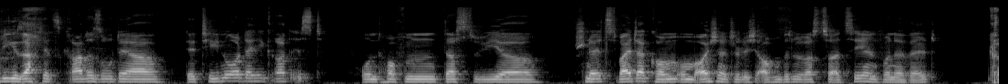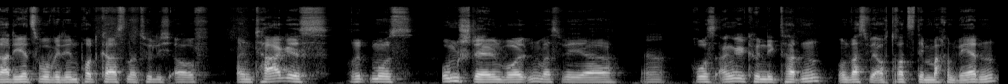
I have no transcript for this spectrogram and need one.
wie gesagt, jetzt gerade so der, der Tenor, der hier gerade ist. Und hoffen, dass wir schnellst weiterkommen, um euch natürlich auch ein bisschen was zu erzählen von der Welt. Gerade jetzt, wo wir den Podcast natürlich auf einen Tagesrhythmus umstellen wollten, was wir ja, ja. groß angekündigt hatten und was wir auch trotzdem machen werden.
